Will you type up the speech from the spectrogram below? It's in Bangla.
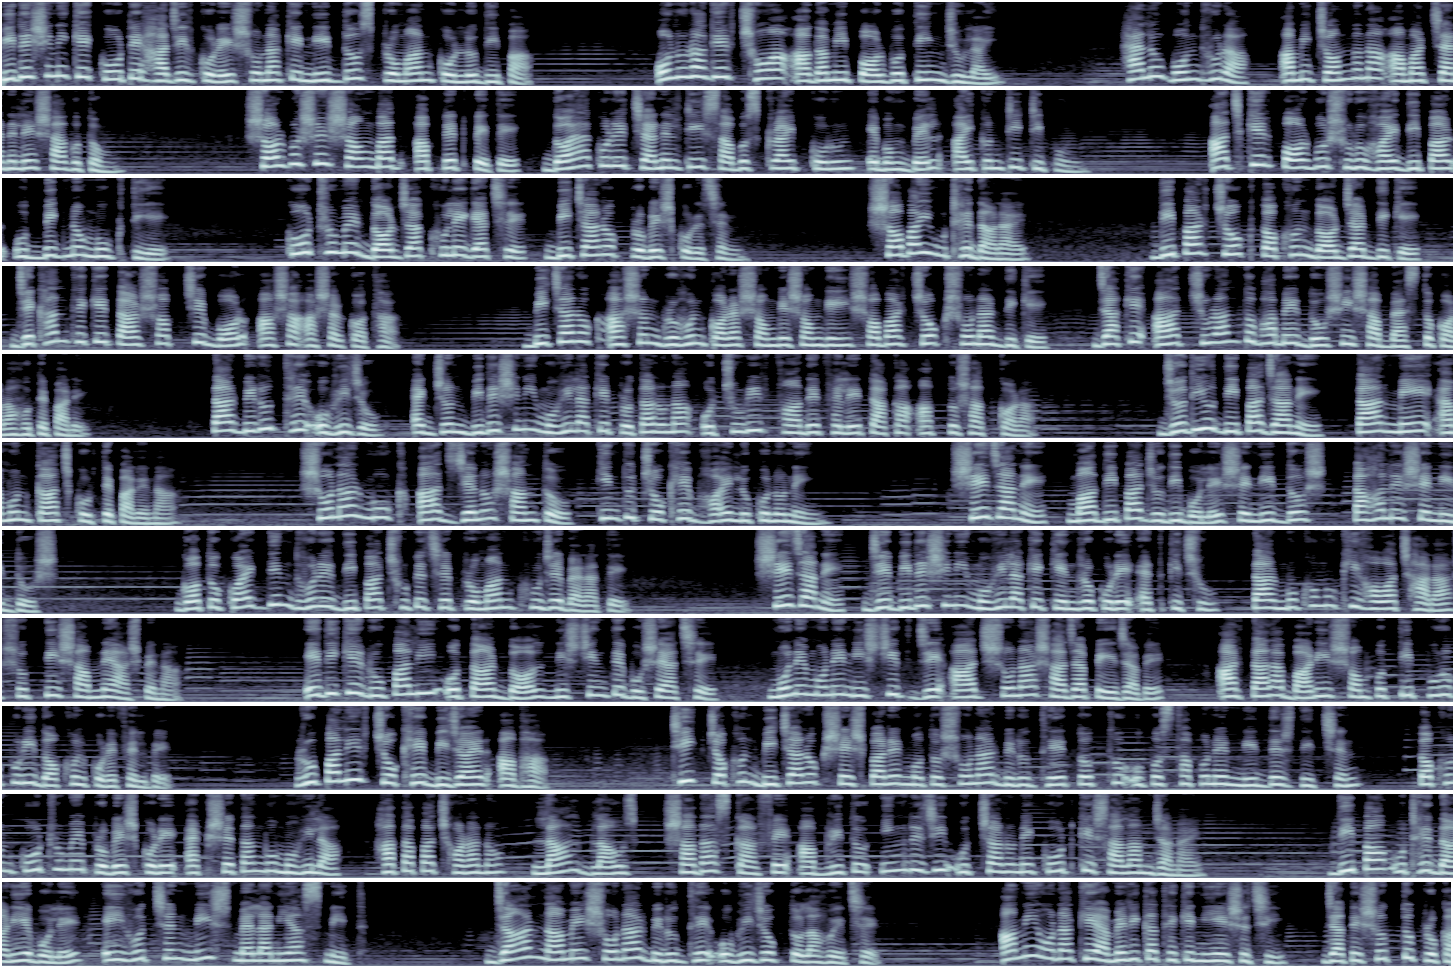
বিদেশিনীকে কোর্টে হাজির করে সোনাকে নির্দোষ প্রমাণ করল দীপা। অনুরাগের ছোঁয়া আগামী পর্ব তিন জুলাই। হ্যালো বন্ধুরা, আমি চন্দনা, আমার চ্যানেলে স্বাগতম। সর্বশেষ সংবাদ আপডেট পেতে দয়া করে চ্যানেলটি সাবস্ক্রাইব করুন এবং বেল আইকনটি টিপুন। আজকের পর্ব শুরু হয় দীপার উদ্বিগ্ন মুখ দিয়ে। কোর্টরুমের দরজা খুলে গেছে, বিচারক প্রবেশ করেছেন। সবাই উঠে দাঁড়ায়। দীপার চোখ তখন দরজার দিকে, যেখান থেকে তার সবচেয়ে বড় আশা আসার কথা। বিচারক আসন গ্রহণ করার সঙ্গে সঙ্গেই সবার চোখ সোনার দিকে, যাকে আজ চূড়ান্তভাবে দোষী সাব্যস্ত করা হতে পারে। তার বিরুদ্ধে অভিযোগ, একজন বিদেশিনী মহিলাকে প্রতারণা ও চুরির ফাঁদে ফেলে টাকা আত্মসাৎ করা। যদিও দীপা জানে, তার মেয়ে এমন কাজ করতে পারে না। সোনার মুখ আজ যেন শান্ত, কিন্তু চোখে ভয় লুকোনো নেই। সে জানে, মা দীপা যদি বলে সে নির্দোষ, তাহলে সে নির্দোষ। গত কয়েকদিন ধরে দীপা ছুটেছে প্রমাণ খুঁজে বেড়াতে। সে জানে, যে বিদেশিনী মহিলাকে কেন্দ্র করে এত কিছু, তার মুখোমুখি হওয়া ছাড়া সত্যি সামনে আসবে না। এদিকে রূপালী ও তার দল নিশ্চিন্তে বসে আছে। মনে মনে নিশ্চিত যে আজ সোনা সাজা পেয়ে যাবে আর তারা বাড়ির সম্পত্তি পুরোপুরি দখল করে ফেলবে। রূপালীর চোখে বিজয়ের আভা। ঠিক যখন বিচারক শেষবারের মতো সোনার বিরুদ্ধে তথ্য উপস্থাপনের নির্দেশ দিচ্ছেন, তখন কোর্টরুমে প্রবেশ করে এক শ্বেতাঙ্গ মহিলা, হাতাপা ছড়ানো, লাল ব্লাউজ, সাদা স্কার্ফে আবৃত ইংরেজি উচ্চারণে কোর্টকে সালাম জানায়। দীপা উঠে দাঁড়িয়ে বলে, এই হচ্ছেন মিস মেলানিয়া স্মিথ। যার নামে সোনার বিরুদ্ধে অভিযোগ তোলা হয়েছে। আমি ওনাকে আমেরিকা থেকে নিয়ে এসেছি, যাতে সত্য প্রকাশ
